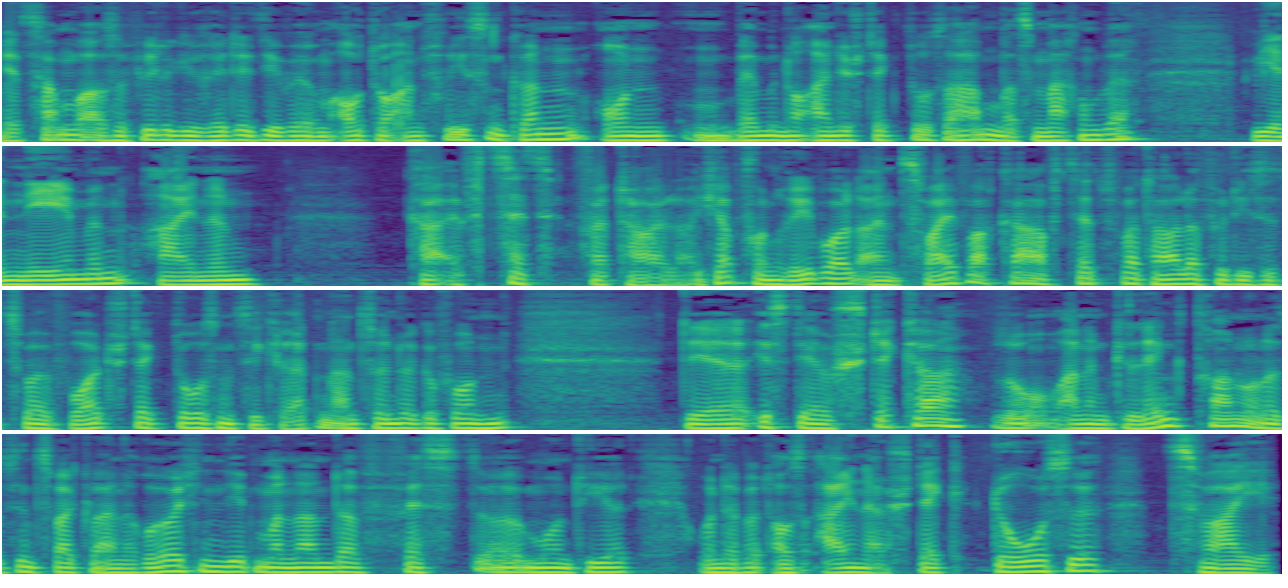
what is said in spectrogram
Jetzt haben wir also viele Geräte, die wir im Auto anschließen können. Und wenn wir nur eine Steckdose haben, was machen wir? Wir nehmen einen Kfz-Verteiler. Ich habe von Revolt einen Zweifach-Kfz-Verteiler für diese 12-Volt-Steckdosen Zigarettenanzünder gefunden. Der ist der Stecker so an einem Gelenk dran und da sind zwei kleine Röhrchen nebeneinander fest äh, montiert und da wird aus einer Steckdose zwei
